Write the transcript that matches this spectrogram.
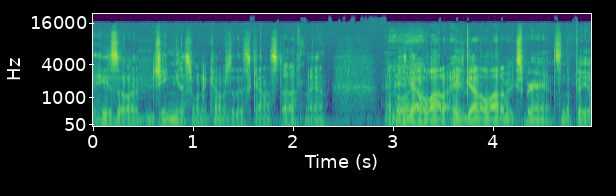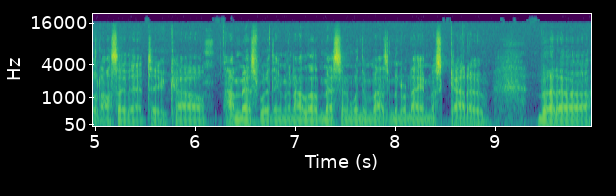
he's a genius when it comes to this kind of stuff, man. And he's Oh, got yeah. a lot of he's got a lot of experience in the field. I'll say that too, Kyle. I mess with him, and I love messing with him by his middle name, Moscato. But uh,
